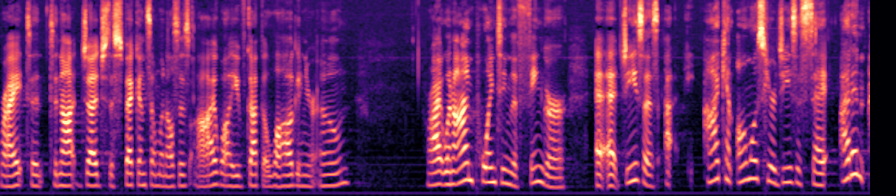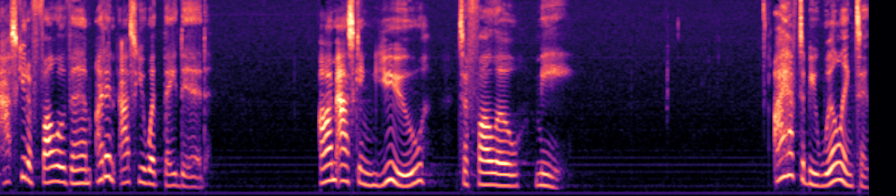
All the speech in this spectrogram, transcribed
right? To, to not judge the speck in someone else's eye while you've got the log in your own, right? When I'm pointing the finger at, at Jesus, I, I can almost hear Jesus say, I didn't ask you to follow them, I didn't ask you what they did. I'm asking you to follow me. I have to be willing to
